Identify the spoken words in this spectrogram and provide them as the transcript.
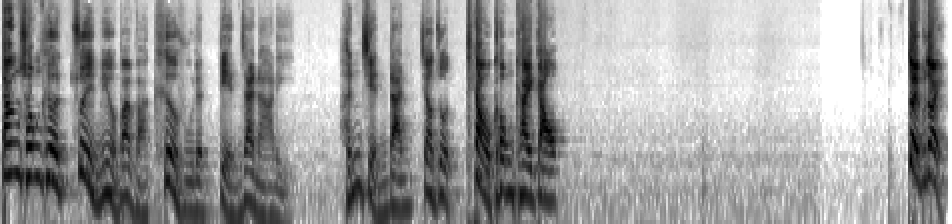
当冲客最没有办法克服的点在哪里？很简单，叫做跳空开高，对不对？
